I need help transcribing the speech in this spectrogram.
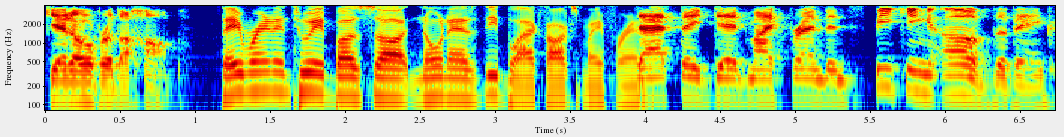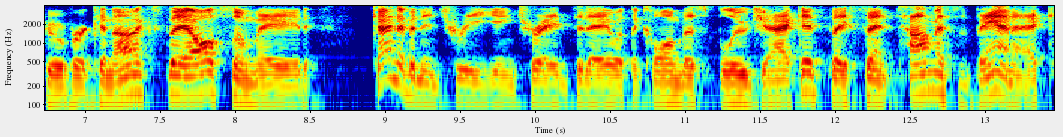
get over the hump. They ran into a buzzsaw known as the Blackhawks, my friend. That they did, my friend. And speaking of the Vancouver Canucks, they also made kind of an intriguing trade today with the Columbus Blue Jackets. They sent Thomas Vanek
